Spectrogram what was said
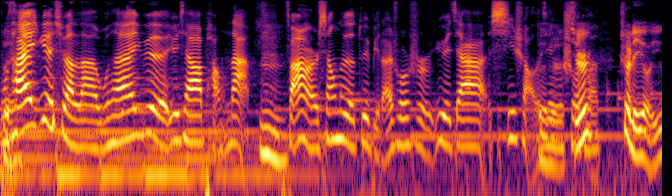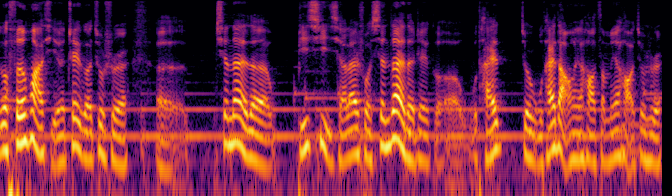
舞台越绚烂，舞台越越加庞大，嗯，反而相对的对比来说是越加稀少的这个对对其实社团。这里有一个分话题，这个就是呃，现在的比起以前来说，现在的这个舞台就是舞台党也好，怎么也好，就是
